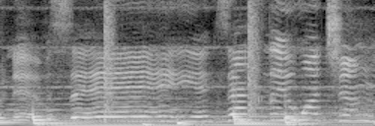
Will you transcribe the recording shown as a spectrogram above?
never say exactly what you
